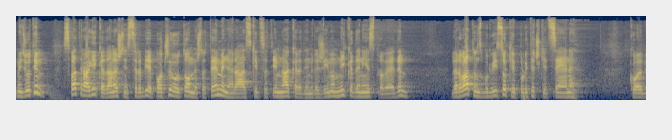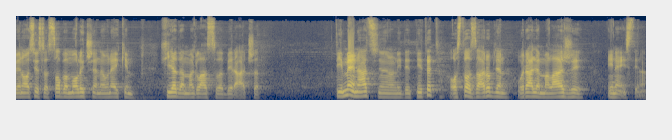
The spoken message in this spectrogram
Međutim, sva tragika današnje Srbije počeva u tome što temeljan raskid sa tim nakaradnim režimom nikada nije sproveden, verovatno zbog visoke političke cene koje bi nosio sa sobom oličena u nekim hiljadama glasova birača. Time je nacionalni identitet ostao zarobljen u raljama laži i neistina.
